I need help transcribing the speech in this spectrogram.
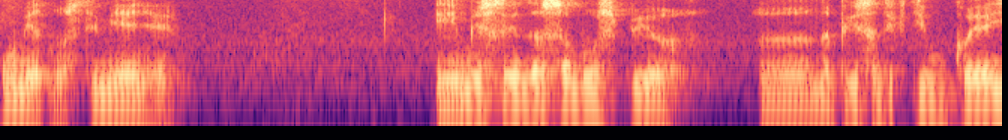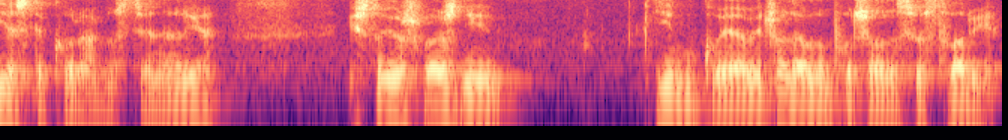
umjetnosti mijenjaju. I mislim da sam uspio e, napisati knjigu koja jeste korak do scenarija i što je još važnije, knjigu koja već odavno počela da se ostvaruje.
